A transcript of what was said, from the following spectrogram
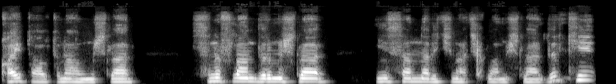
kayıt altına almışlar, sınıflandırmışlar, insanlar için açıklamışlardır ki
